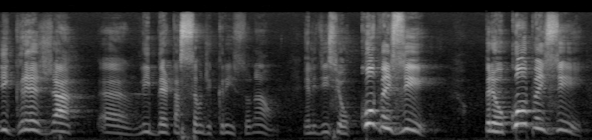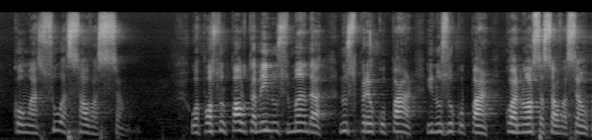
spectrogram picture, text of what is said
igreja é, libertação de Cristo, não. Ele disse: ocupem-se, preocupem-se com a sua salvação. O apóstolo Paulo também nos manda nos preocupar e nos ocupar com a nossa salvação,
